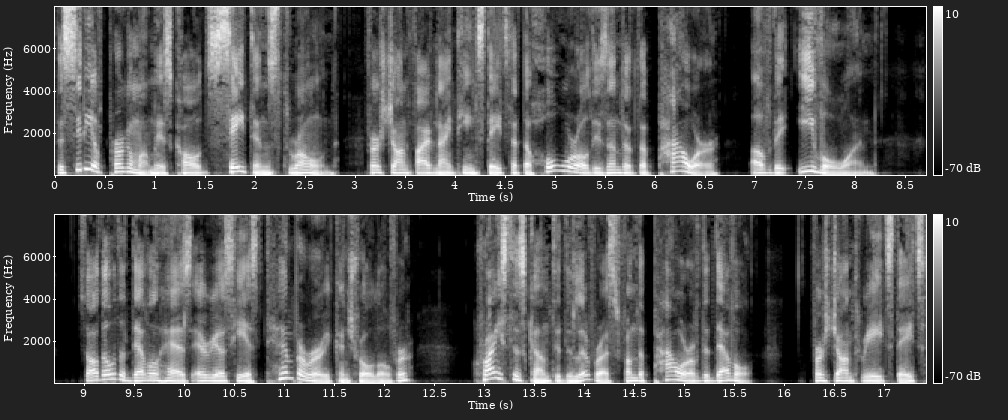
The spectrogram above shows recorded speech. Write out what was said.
the city of Pergamum is called Satan's throne. 1 John 5:19 states that the whole world is under the power of the evil one. So although the devil has areas he has temporary control over, Christ has come to deliver us from the power of the devil. 1 John 3:8 states,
